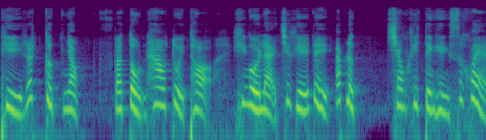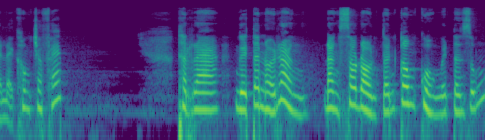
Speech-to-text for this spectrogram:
thì rất cực nhọc và tổn hao tuổi thọ khi ngồi lại chiếc ghế đầy áp lực trong khi tình hình sức khỏe lại không cho phép. Thật ra, người ta nói rằng đằng sau đòn tấn công của Nguyễn Tấn Dũng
